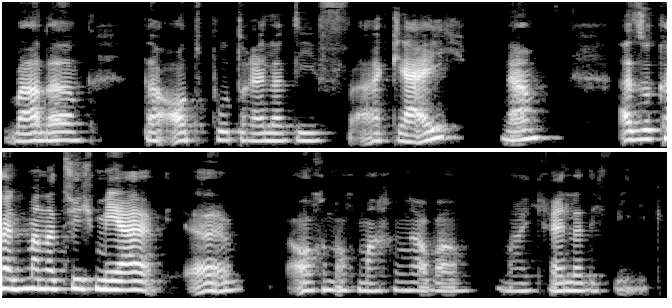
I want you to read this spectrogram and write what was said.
war der, der Output relativ äh, gleich. Ja, also könnte man natürlich mehr äh, auch noch machen, aber mache ich relativ wenig.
